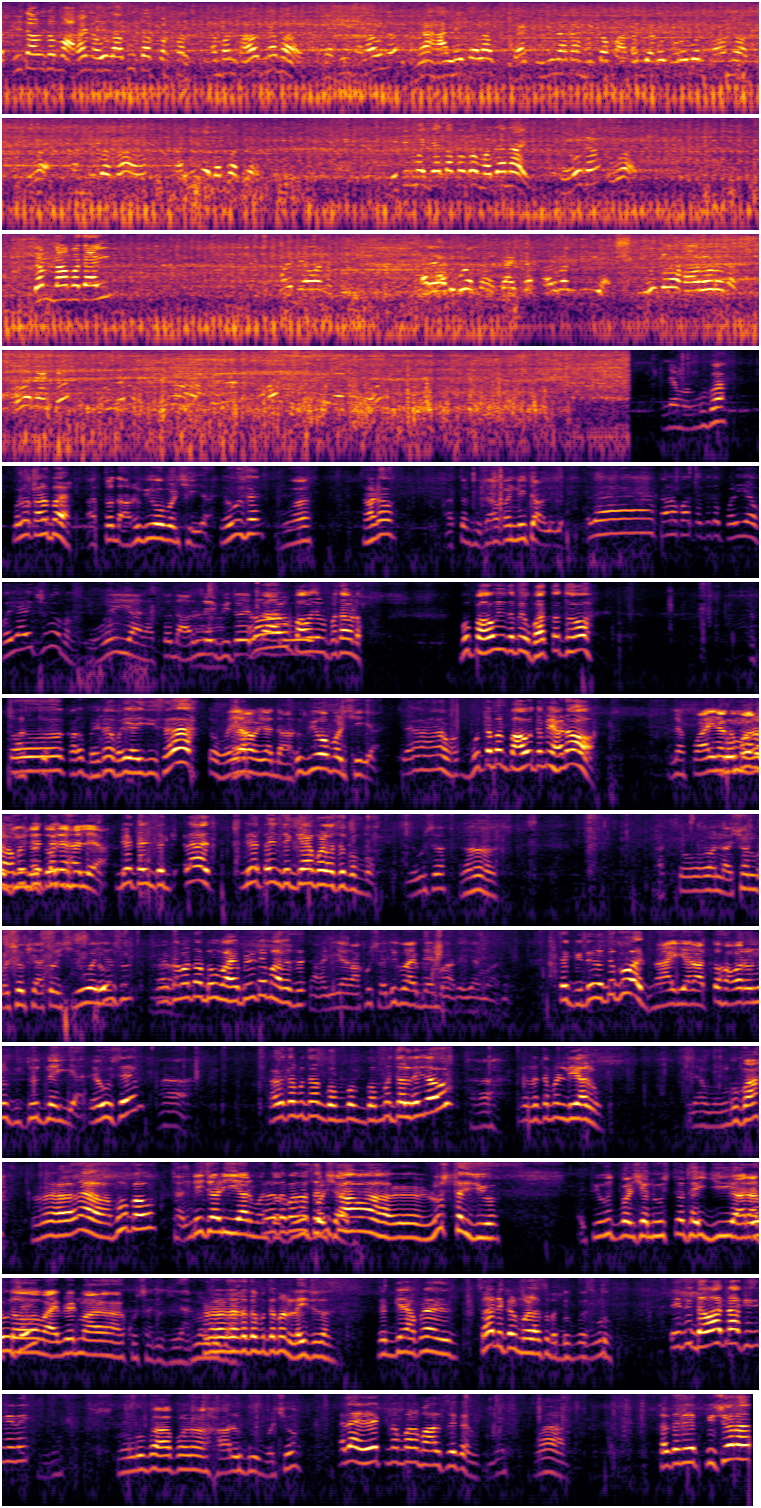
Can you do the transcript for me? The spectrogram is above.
મારા નવું લાગુ છે, પરસલ. મને ભાવ જ ના ભાવ કેટલું ચલાવું ના હાલ નહીં પેલા બેટ તોડી નાખા મને તો પાટણ બેઠો બરોબર ખાવાનો હોય ઠંડી તો છે ઠંડી તો જબર છે. મીટિંગમાં ગયા તા પણ મજા ના એવું છે? હોય. કેમ ના મજા આવી, કોઈ લેવા નથી. બોલા કાળભાઈ. આ તો દારૂ પીવો પડશે યાર. એવું છે. હાડો આ તો બીજા પણ નહીં ચાલે એટલે કાળભાઈ તમે તો પડી ગયા ભાઈ આવી શું પણ? હોય યાર આ તો દારૂ નહીં પીતો એટલે હું પાવ તમે બતાવો હું પાવ છું તમે ઊભા તો થો. તો ભાઈના ભાઈ આવી જઈશ તો ભાઈ આવો યાર દારૂ પીવો પડશે યાર. હું તમને પાવું તમે હેડો. એટલે પાઈ ના મારો જીવ જતો રહે હલ્યા બે ત્રણ જગ્યા બે ત્રણ જગ્યાએ મળે છે ગમો. એવું છે? હા. તો નશો ને બસો ખ્યાતો શી હોય એવું છે? તમારે તો બહુ વાઇબ્રેટ મારે છે. યાર આખું સદીક વાઇબ્રેટ મારે યાર મારું. તો કીધું નતું કોઈ ના યાર આ તો હવારોનું કીધું જ નહીં યાર. એવું છે હા. હવે તમે તમે ગમ્મત જલ લઈ જાઓ. હા. અને તમને લઈ આવું મંગુભા. હું કહું? ઠંડી ચડી યાર મને તો તમારું પીવું જ શરીર તો પડશે. આવા લૂઝ થઈ ગયું. પીવું જ પડશે લૂઝ તો થઈ ગઈ યાર તો વાઇબ્રેટ મારે આખું સરી ગઈ યાર તો હું તમને લઈ જઉં જગ્યાએ આપણે સર નીકળ મળે બધું વસ્તુ. એની દવા જ રાખી છે નહીં. મંગુભા પણ સારું પીવું પડશે એટલે એક નંબર માલ છે કરું હા. ખાલી તમે એક પીશો ને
